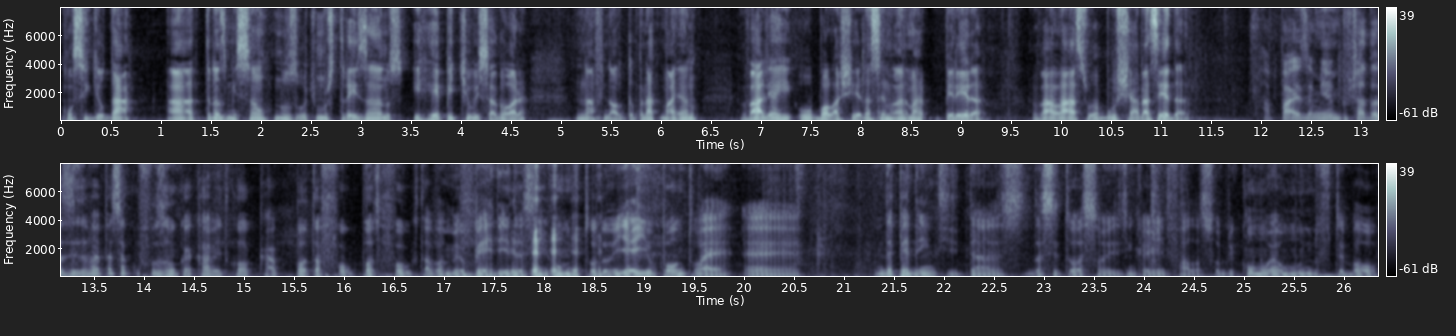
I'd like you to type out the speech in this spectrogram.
conseguiu dar a transmissão nos últimos três anos e repetiu isso agora na final do Campeonato Baiano. Vale aí o bola cheia da semana. Mas, Pereira, vá lá a sua buchada azeda. Rapaz, a minha puxada azeda vai pra essa confusão que eu acabei de colocar. Botafogo, Botafogo tava meio perdido, assim, como todo. E aí o ponto é, é, independente das, das situações em que a gente fala sobre como é o mundo do futebol,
